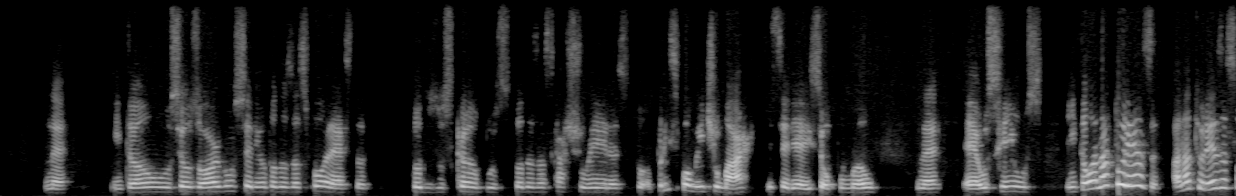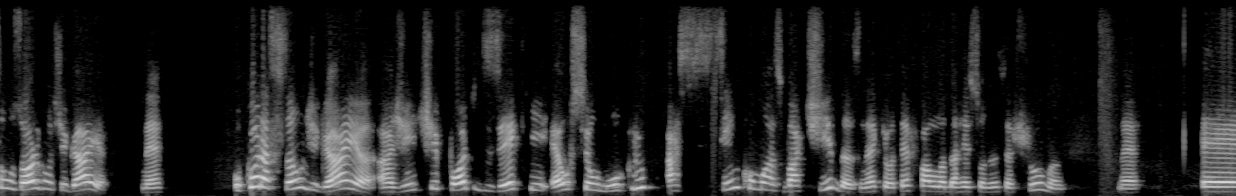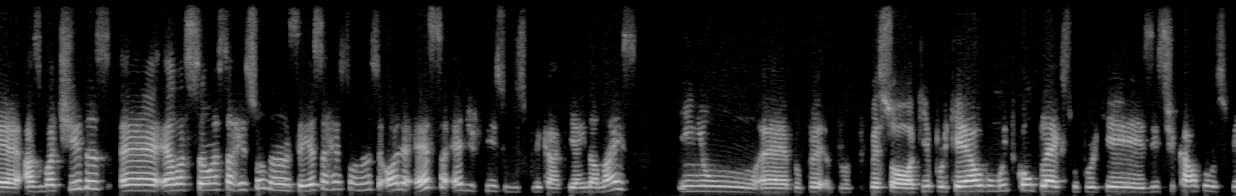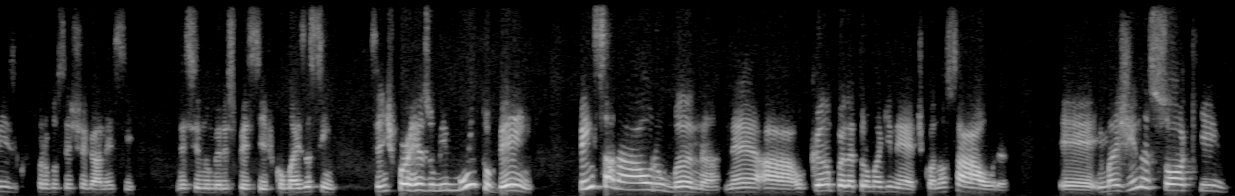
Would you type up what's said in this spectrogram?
né? Então, os seus órgãos seriam todas as florestas, todos os campos, todas as cachoeiras, principalmente o mar, que seria aí seu pulmão, né? É, os rios. Então, a natureza. A natureza são os órgãos de Gaia, né? O coração de Gaia, a gente pode dizer que é o seu núcleo, assim como as batidas, né? Que eu até falo lá da ressonância Schumann, né? É, as batidas é, elas são essa ressonância. E essa ressonância olha essa é difícil de explicar aqui ainda mais em um é, para o pessoal aqui porque é algo muito complexo porque existe cálculos físicos para você chegar nesse nesse número específico. Mas assim se a gente for resumir muito bem pensa na aura humana né? A, o campo eletromagnético a nossa aura. É, imagina só que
